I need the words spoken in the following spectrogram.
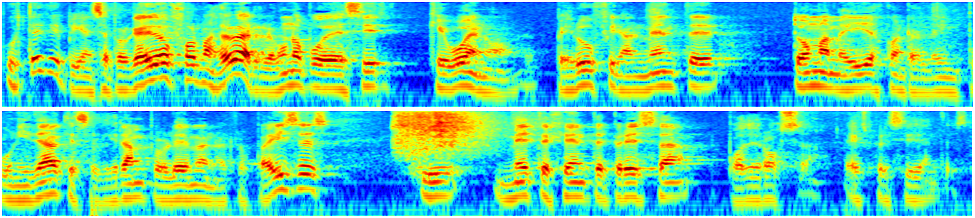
¿Usted qué piensa? Porque hay dos formas de verlo. Uno puede decir que, bueno, Perú finalmente toma medidas contra la impunidad, que es el gran problema en nuestros países, y mete gente presa poderosa, expresidentes.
